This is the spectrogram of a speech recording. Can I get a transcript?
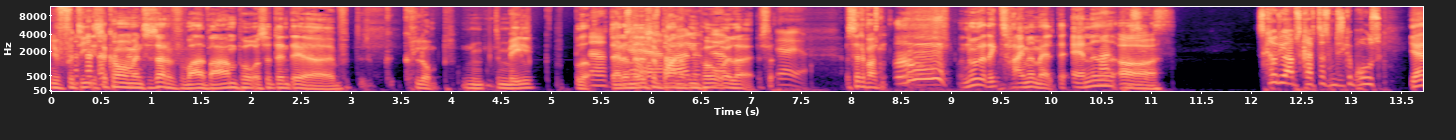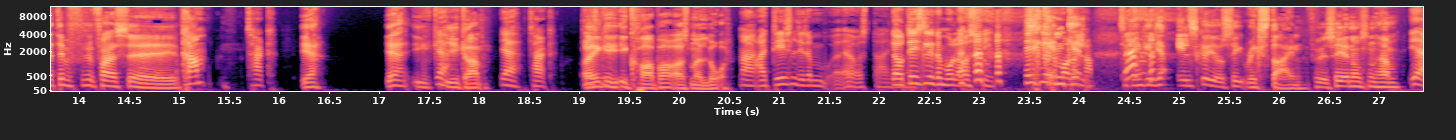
jo, fordi så kommer man til, så er der for meget varme på, og så den der øh, klump, m- melblad, Ja, ja, den der er dernede, så skal brænder den stejle, på, ja. eller, så, Ja, ja. og så er det bare sådan, og nu er det ikke timet med alt det andet, Nej, og præcis. Skriv de opskrifter, som de skal bruges. ja, det er faktisk, øh, Gram. Tak. ja, ja, i, Ja. i gram, Ja, tak. Og ikke i kopper og sådan noget lort. Nej, deciliter er også dejligt. Jo, decilitermål er også fint. Til gengæld, til gengæld, jeg elsker jo at se Rick Stein. For ser jeg nogensinde ham? Ja.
